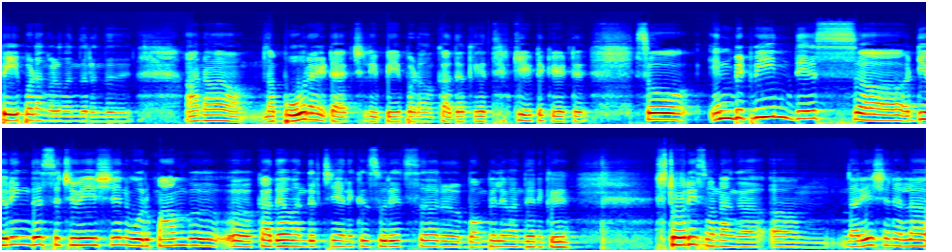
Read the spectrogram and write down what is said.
பேய் படங்கள் வந்திருந்தது. ஆனால் நான் போர் ஆகிட்டேன் ஆக்சுவலி பேய் படம் கதை கேட்டு கேட்டு கேட்டு. So in between this during this situation ஒரு பாம்பு கதை வந்துருச்சு எனக்கு. சுரேஷ் சார் பாம்பேல வந்து எனக்கு ஸ்டோரி சொன்னாங்க. நரேஷன் எல்லாம்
